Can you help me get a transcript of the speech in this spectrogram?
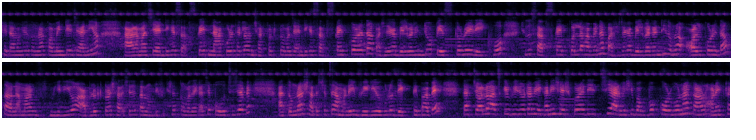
সেটা আমাকে তোমরা কমেন্টে জানিও। আর আমার চ্যানেলটিকে সাবস্ক্রাইব না করে থাকলে ঝটপট করে আমার চ্যানেলটিকে সাবস্ক্রাইব করে দাও। পাশে থাকা বেল বাটনটিও প্রেস করে রেখো। শুধু সাবস্ক্রাইব করলে হবে না, পাশে থাকা বেল বাটনটি তোমরা অল করে দাও, তাহলে আমার ভিডিও আপলোড করার সাথে সাথে তার নোটিফিকেশান তোমাদের কাছে পৌঁছে যাবে। আর তোমরা সাথে সাথে আমার এই ভিডিওগুলো দেখতে পাবে। তা চলো আজকের ভিডিওটা আমি এখানেই শেষ করে দিচ্ছি। আর বেশি বকবক করব না, কারণ অনেকটা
